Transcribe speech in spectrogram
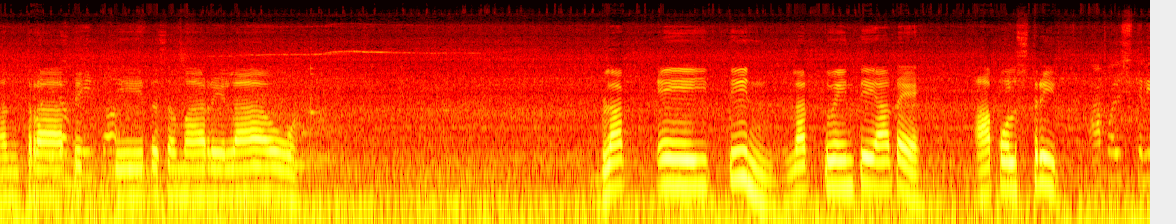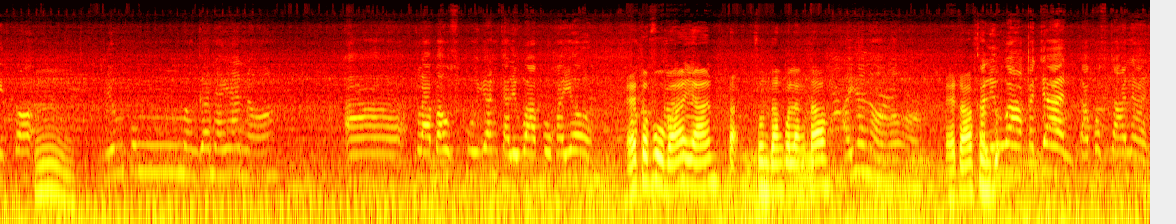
Ang traffic dito sa Marilao. Block 18, lot 20, ate. Apple Street. Apple Street po. Hmm. Yung pong mangga na yan, no? Ah, clubhouse po yan, kaliwa po kayo. Eto po ba? Yan. Ta- sundan ko lang to. Ayun, o. Oh, Eto, sundo- Kaliwa ka dyan, tapos kanan.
